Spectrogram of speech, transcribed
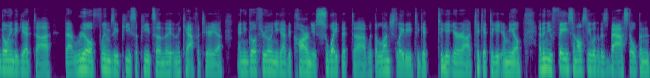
going to get, uh, that real flimsy piece of pizza in the, in the cafeteria and you go through and you have your car and you swipe it uh, with the lunch lady to get to get your uh, ticket to get your meal and then you face and all of a sudden you look at this vast open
